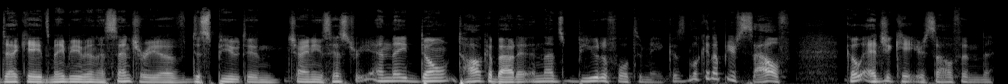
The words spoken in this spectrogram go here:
decades, maybe even a century of dispute in Chinese history, and they don't talk about it, and that's beautiful to me. Because look it up yourself, go educate yourself, and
